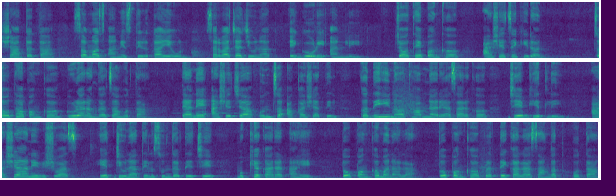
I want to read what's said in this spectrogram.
शांतता समज आणि स्थिरता येऊन सर्वाच्या जीवनात एक गोडी आणली. चौथे पंख आशेचे किरण. चौथा पंख पिवळ्या रंगाचा होता. त्याने आशेच्या उंच आकाशातील कधीही न थांबणाऱ्यासारखं झेप घेतली. आशा आणि विश्वास हे जीवनातील सुंदरतेचे मुख्य कारण आहे. तो पंख म्हणाला. तो पंख प्रत्येकाला सांगत होता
